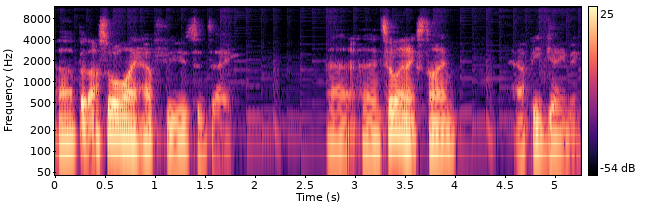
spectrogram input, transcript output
Uh, but that's all I have for you today. Uh, and until the next time, happy gaming.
